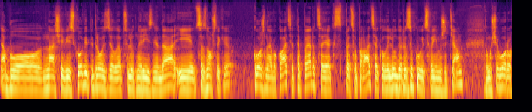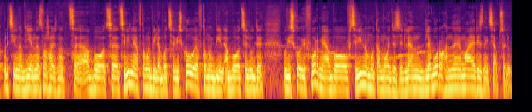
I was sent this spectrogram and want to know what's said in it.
Або наші військові підрозділи абсолютно різні, да, і це знову ж таки Кожна евакуація тепер це як спецоперація, коли люди ризикують своїм життям, тому що ворог прицільно б'є, незважаючи на це, або це цивільний автомобіль, або це військовий автомобіль, або це люди у військовій формі, або в цивільному там одязі. Для, для ворога немає різниці абсолютно.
